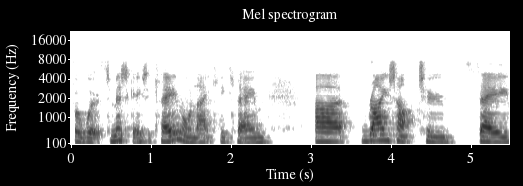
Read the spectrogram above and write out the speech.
for works to mitigate a claim or likely claim uh, right up to, say,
